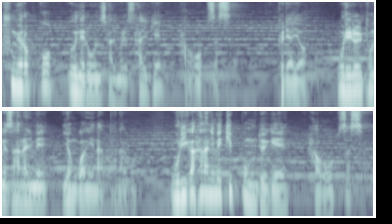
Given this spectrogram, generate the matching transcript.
풍요롭고 은혜로운 삶을 살게 하옵소서. 그리하여 우리를 통해서 하나님의 영광이 나타나고 우리가 하나님의 기쁨 되게 하옵소서.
